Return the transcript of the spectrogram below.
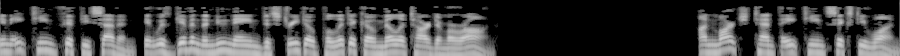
In 1857, it was given the new name Distrito Politico Militar de Morong. On March 10, 1861,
